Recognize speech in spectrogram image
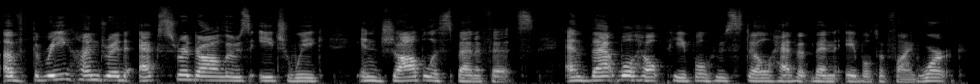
of 300 extra dollars each week in jobless benefits, and that will help people who still haven't been able to find work.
